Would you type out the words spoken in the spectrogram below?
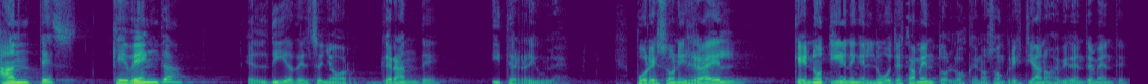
antes que venga el día del Señor grande y terrible. Por eso en Israel, que no tienen el Nuevo Testamento, los que no son cristianos evidentemente,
